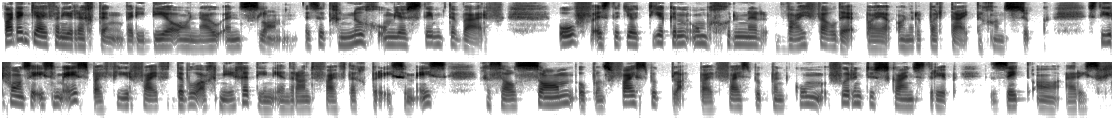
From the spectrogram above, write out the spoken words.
Wat dink jy van die rigting wat die DA nou inslaan? Is dit genoeg om jou stem te werf? Of is dit jou teken om groener weivelde by 'n ander party te gaan soek? Stuur vir ons 'n SMS by 45889 teen R1.50 per SMS. Gesels saam op ons Facebookblad by facebook.com vorentoe skynstreep ZARSG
